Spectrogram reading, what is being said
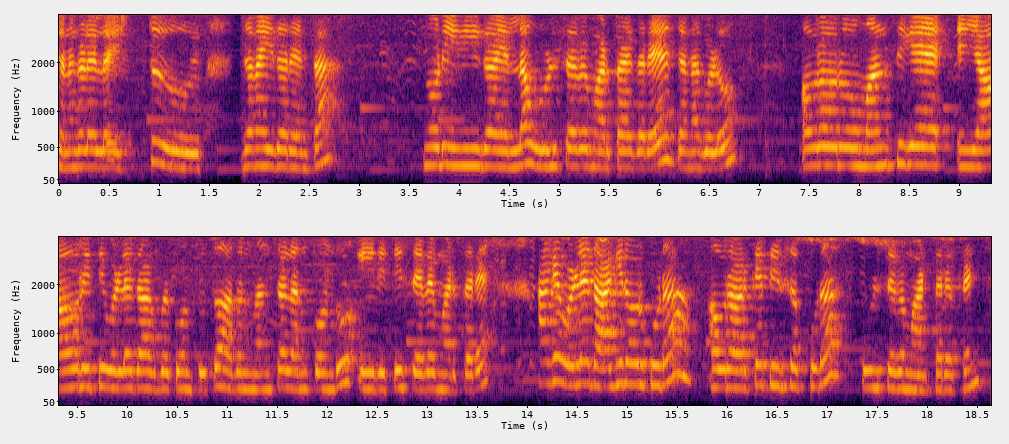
ಜನಗಳೆಲ್ಲ ಎಷ್ಟು ಜನ ಇದ್ದಾರೆ ಅಂತ. ನೋಡಿ, ಈಗ ಎಲ್ಲ ಉರುಳು ಸೇವೆ ಮಾಡ್ತಾ ಇದ್ದಾರೆ ಜನಗಳು. ಅವ್ರವ್ರ ಮನಸ್ಸಿಗೆ ಯಾವ ರೀತಿ ಒಳ್ಳೇದಾಗಬೇಕು ಅನ್ಸುತ್ತೋ ಅದನ್ನ ಮನಸ್ಸಲ್ಲಿ ಅನ್ಕೊಂಡು ಈ ರೀತಿ ಸೇವೆ ಮಾಡ್ತಾರೆ. ಹಾಗೆ ಒಳ್ಳೇದಾಗಿರೋರು ಕೂಡ ಅವ್ರ ಹರಕೆ ತೀರ್ಸೋಕೆ ಕೂಡ ಉರುಳು ಸೇವೆ ಮಾಡ್ತಾರೆ ಫ್ರೆಂಡ್ಸ್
